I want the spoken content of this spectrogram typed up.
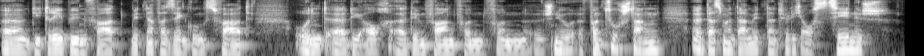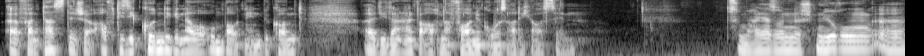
äh, die Drehbühnenfahrt mit einer Versenkungsfahrt und äh, die auch äh, dem Fahren von, von, Schnür, von Zugstangen, äh, dass man damit natürlich auch szenisch äh, fantastische, auf die Sekunde genaue Umbauten hinbekommt. Äh, die dann einfach auch nach vorne großartig aussehen. Zumal ja so eine Schnürung äh,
